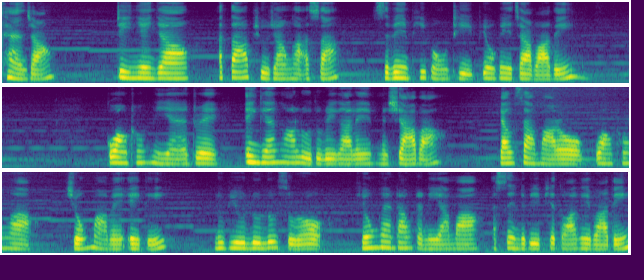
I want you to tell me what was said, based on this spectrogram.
ခန့်ချောင်းတည်ငိမ်ချောင်းအသားဖြူချောင်းကအစားသပင်ဖီးပုံထိပြောခဲ့ကြပါသည်။ကိုအောင်ထွန်းနေရန်အတွက်အိမ်ကန်းကားလိုသူတွေကလည်းမရှားပါ။ရောက်စားမှာတော့ကိုအောင်ထွန်းက ရုံးမှာပဲအိတ်သည်လူပြူလူလွတ်ဆိုတော့ရုံးကန်တောင်းတနေရာမှာအဆင်တပြေဖြစ်သွားခဲ့ပါသည်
